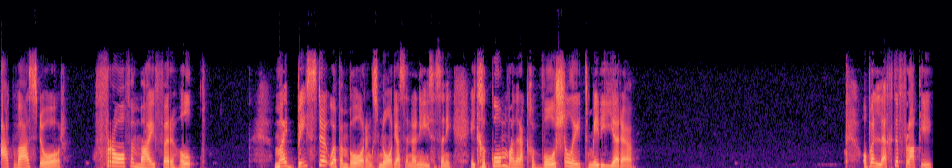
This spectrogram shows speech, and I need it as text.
ek was daar. Vra vir my vir hulp. My beste openbarings Nadia se nou nie Jesus in nie het gekom wanneer ek geworstel het met die Here. Op 'n ligte vlakkie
